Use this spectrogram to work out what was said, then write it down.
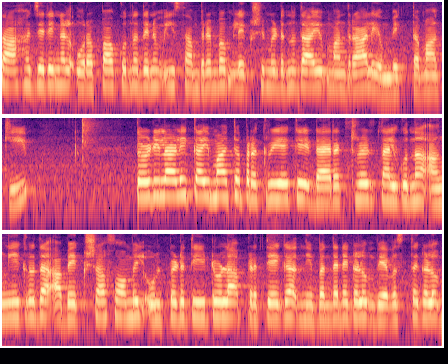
സാഹചര്യങ്ങൾ ഉറപ്പാക്കുന്നതിനും ഈ സംരംഭം ലക്ഷ്യമിടുന്നതായും മന്ത്രാലയം വ്യക്തമാക്കി. തൊഴിലാളി കൈമാറ്റ പ്രക്രിയയ്ക്ക് ഡയറക്ടറേറ്റ് നൽകുന്ന അംഗീകൃത അപേക്ഷാ ഫോമിൽ ഉൾപ്പെടുത്തിയിട്ടുള്ള പ്രത്യേക നിബന്ധനകളും വ്യവസ്ഥകളും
